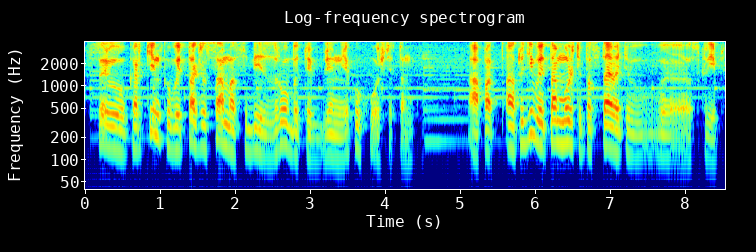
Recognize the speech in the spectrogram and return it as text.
Цю картинку ви так же само собі зробите, блін, яку хочете там. А, по- а тоді ви там можете підставити в е, скрипт.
